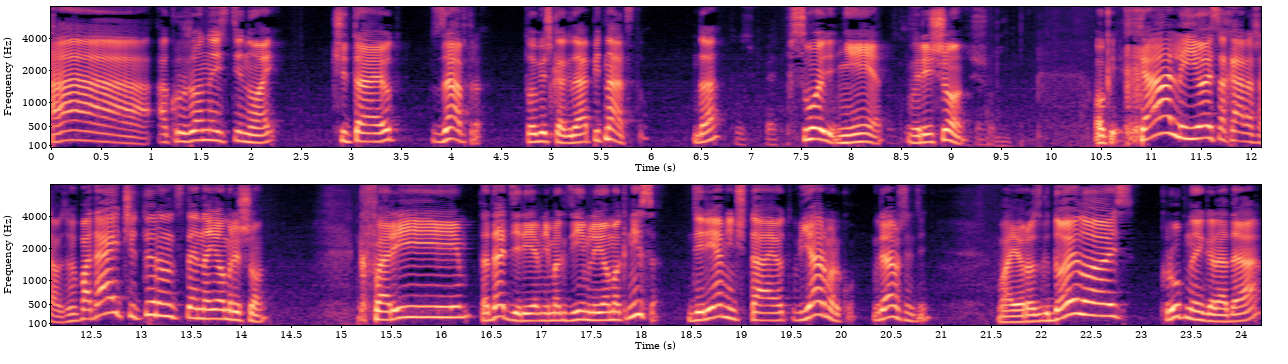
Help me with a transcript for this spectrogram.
а окруженные стеной читают завтра, то бишь когда? 15 да? В свой день. Нет, решен. Окей. Хали йой сахара шабас. Выпадает 14 на йом решен. Кфарим. Тогда деревни Магдим ли йом Акниса. Деревни читают в ярмарку, в ярмарочный день. Вайорос гдойлойс. Крупные города.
